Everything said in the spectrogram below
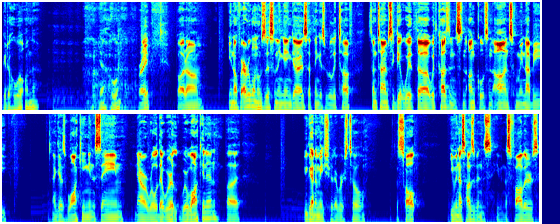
get a hua on that? yeah, who, right? But um, you know, for everyone who's listening in, guys, I think it's really tough sometimes to get with uh, with cousins and uncles and aunts who may not be, I guess, walking in the same narrow road that we're we're walking in. But you got to make sure that we're still the salt, even as husbands, even as fathers,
